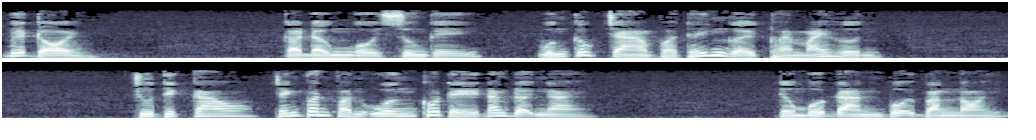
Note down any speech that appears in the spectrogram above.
Biết rồi. Cao Đông ngồi xuống ghế, uống cốc trà và thấy người thoải mái hơn. Chủ tịch Cao, tránh văn phòng Uông có thể đang đợi ngài. Tiểu mẫu đàn vội vàng nói.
